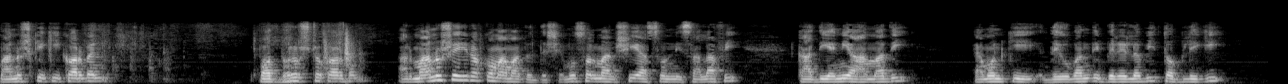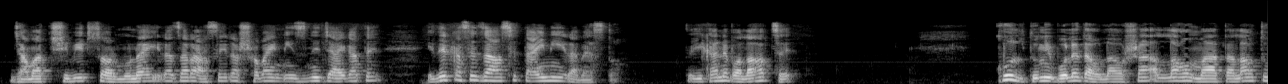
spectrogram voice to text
মানুষকে কি করবেন? পথভ্রষ্ট করবেন। আর মানুষ এইরকম আমাদের দেশে। মুসলমান, শিয়া, সুন্নি, সালাফি, কাদিয়ানি, আহমাদি, এমনকি দেওবান্দি, বেরেলবি, তবলিগি জামাত শিবির চরমুনাই এরা যারা আছে, এরা সবাই নিজ নিজ জায়গাতে এদের কাছে যা আছে তাই নিয়ে এরা ব্যস্ত। তো এখানে বলা হচ্ছে, কুল, তুমি বলে দাও লাউশা আল্লাহ মা তালাউ তু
